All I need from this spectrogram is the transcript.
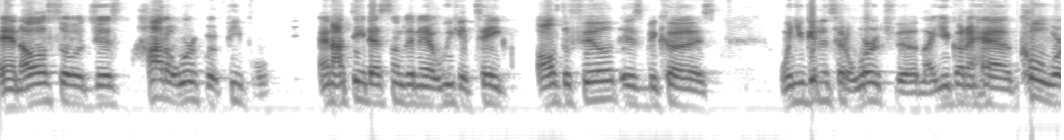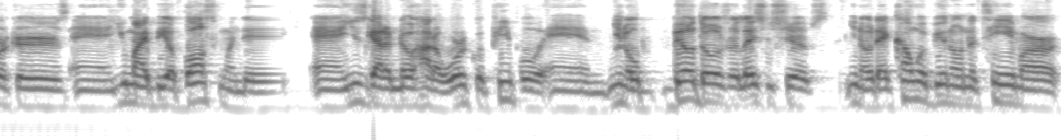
and also just how to work with people. And I think that's something that we could take off the field is because when you get into the work field, like you're gonna have coworkers and you might be a boss one day and you just gotta know how to work with people and, you know, build those relationships, you know, that come with being on the team or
